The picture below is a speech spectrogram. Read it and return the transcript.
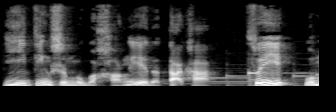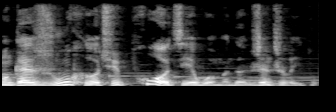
一定是某个行业的大咖，所以我们该如何去破解我们的认知维度？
